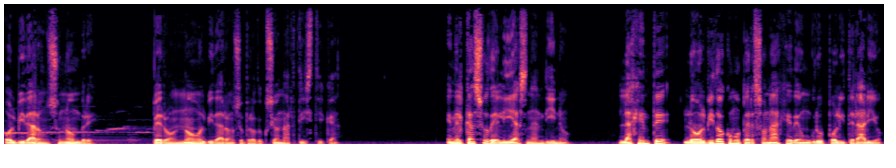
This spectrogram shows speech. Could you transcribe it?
olvidaron su nombre, pero no olvidaron su producción artística. En el caso de Elías Nandino, la gente lo olvidó como personaje de un grupo literario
